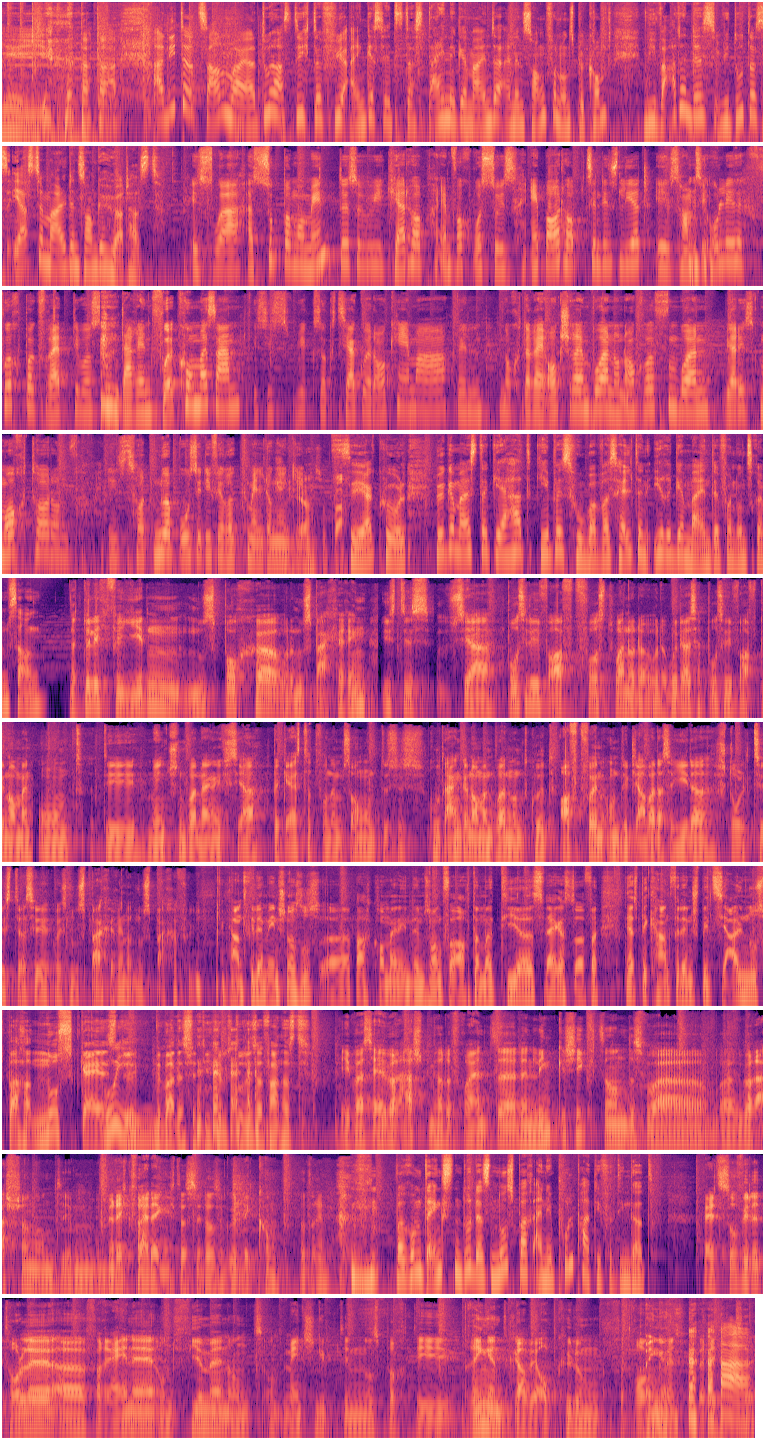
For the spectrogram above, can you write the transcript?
Yay. Anita Zaunmeier, du hast dich dafür eingesetzt, dass deine Gemeinde einen Song von uns bekommt. Wie war denn das, wie du das erste Mal den Song gehört hast? Es war ein super Moment, also wie ich gehört habe, einfach was ihr alles eingebaut habt in das Lied. Es haben sich alle furchtbar gefreut, die was darin vorgekommen sind. Es ist, wie gesagt, sehr gut angekommen auch, wenn nach der Reihe angeschrieben worden und angerufen worden, wer das gemacht hat und es hat nur positive Rückmeldungen gegeben. Sehr cool. Bürgermeister Gerhard Gebeshuber, was hält denn Ihre Gemeinde von unserem Song? Natürlich für jeden Nussbacher oder Nussbacherin ist es sehr positiv aufgefasst worden oder, oder wurde auch sehr positiv aufgenommen und die Menschen waren eigentlich sehr begeistert von dem Song und das ist gut angenommen worden und gut aufgefallen und ich glaube, dass jeder stolz ist, der sich als Nussbacherin und Nussbacher fühlt. Ganz viele Menschen aus Nussbach kommen in dem Song vor, auch der Matthias Weigersdorfer. Der ist bekannt für den Spezial-Nussbacher Nussgeist. Ui. Wie, wie war das für dich, als du das erfahren hast? Ich war sehr überrascht. Mir hat ein Freund äh, den Link geschickt und das war, war eine Überraschung und eben, ich bin recht gefreut eigentlich, dass ich da so gut wegkomme da drin. Warum denkst du, dass Nussbach eine Poolparty verdient hat? Weil es so viele tolle äh, Vereine und Firmen und, und Menschen gibt in Nussbach, die dringend, glaube ich, Abkühlung vertragen Dringend. könnten bei der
